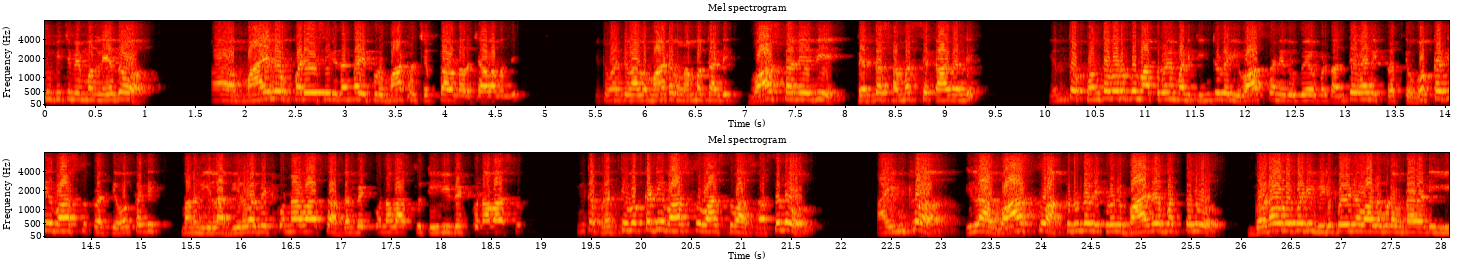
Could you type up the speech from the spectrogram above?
చూపించి మిమ్మల్ని ఏదో మాయలో పడేసే విధంగా ఇప్పుడు మాటలు చెప్తా ఉన్నారు చాలా మంది ఇటువంటి వాళ్ళ మాటలు నమ్మకండి. వాస్తు అనేది పెద్ద సమస్య కాదండి. ఎంతో కొంతవరకు మాత్రమే మనకి ఇంట్లో ఈ వాస్తు అనేది ఉపయోగపడుతుంది. అంతేగాని ప్రతి ఒక్కటి వాస్తు ప్రతి ఒక్కటి మనం ఇలా బీరువా పెట్టుకున్న వాస్తు అద్దం పెట్టుకున్న వాస్తు టీవీ పెట్టుకున్న వాస్తు ఇంకా ప్రతి ఒక్కటి వాస్తు వాస్తు వాస్తు. అసలు ఆ ఇంట్లో ఇలా వాస్తు అక్కడున్న ఇక్కడ భార్య భర్తలు గొడవలు పడి విడిపోయిన వాళ్ళు కూడా ఉన్నారండి. ఈ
